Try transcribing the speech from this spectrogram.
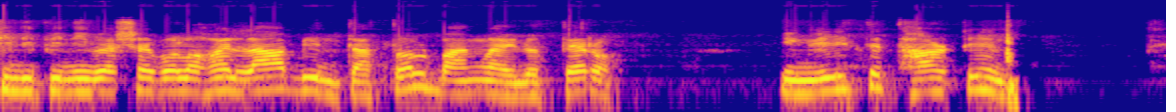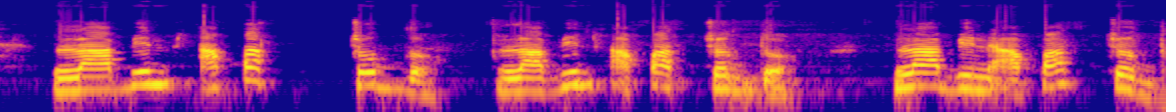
ফিলিপিনি ভাষায় বলা হয় লাবিন তাতল বাংলা হলো তেরো। ইংরেজিতে থার্টিন লাবিন আপাত চোদ্দ। লাবিন আপাত চোদ্দ। লাবিন আপাত চোদ্দ।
